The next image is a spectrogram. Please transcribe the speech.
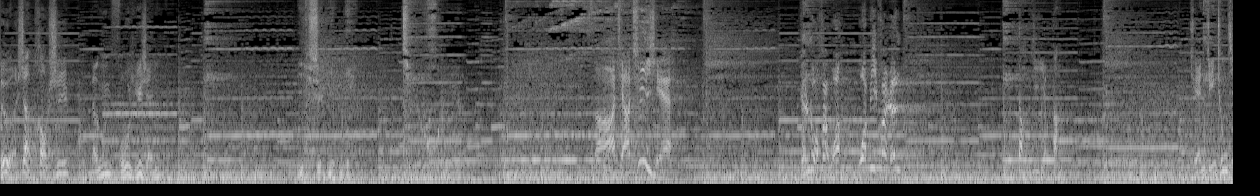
乐善好施，能服于人。一世英名尽毁。洒家去也！人若犯我，我必犯人。道义有道，全军冲击！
